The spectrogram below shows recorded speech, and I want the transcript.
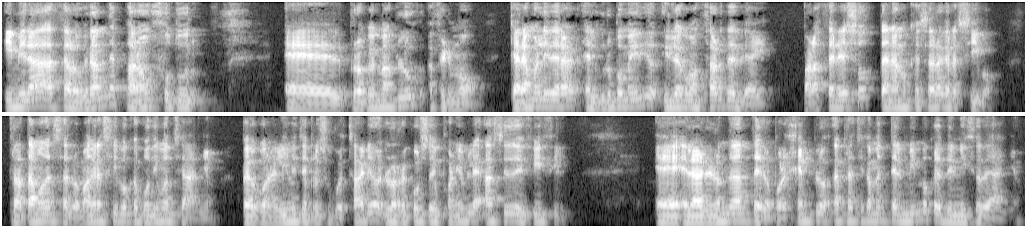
y mirar hacia los grandes para un futuro. El propio McClure afirmó, queremos liderar el grupo medio y luego avanzar desde ahí. Para hacer eso tenemos que ser agresivos. Tratamos de ser lo más agresivos que pudimos este año, pero con el límite presupuestario los recursos disponibles ha sido difícil. Eh, el alerón delantero, por ejemplo, es prácticamente el mismo que el de inicio de año.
